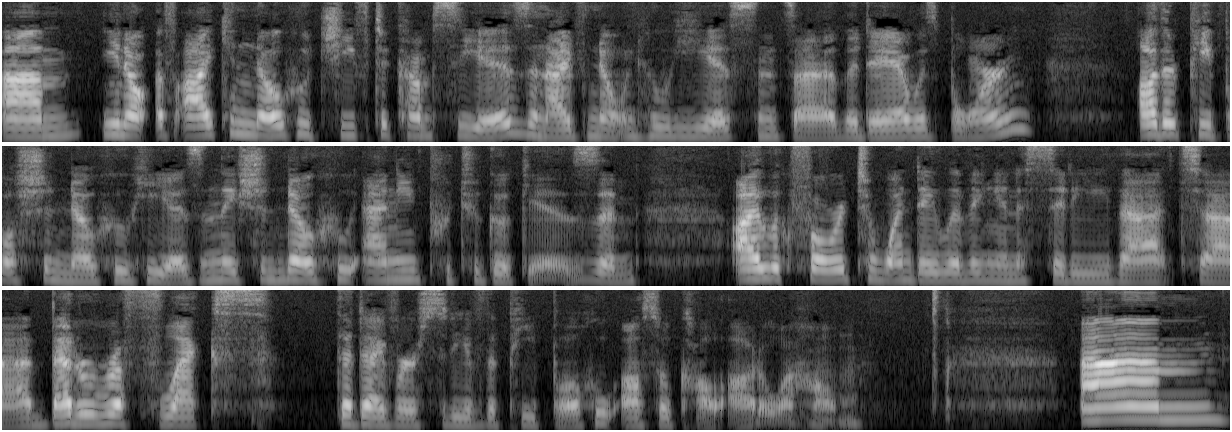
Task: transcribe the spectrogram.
Um, you know, if I can know who Chief Tecumseh is, and I've known who he is since uh, the day I was born, other people should know who he is, and they should know who Annie Pootoogook is. And I look forward to one day living in a city that uh, better reflects the diversity of the people who also call Ottawa home. Um,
